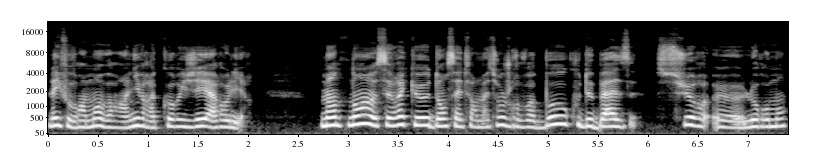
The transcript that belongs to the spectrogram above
Là, il faut vraiment avoir un livre à corriger, à relire. Maintenant, c'est vrai que dans cette formation, je revois beaucoup de bases sur euh, le roman.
